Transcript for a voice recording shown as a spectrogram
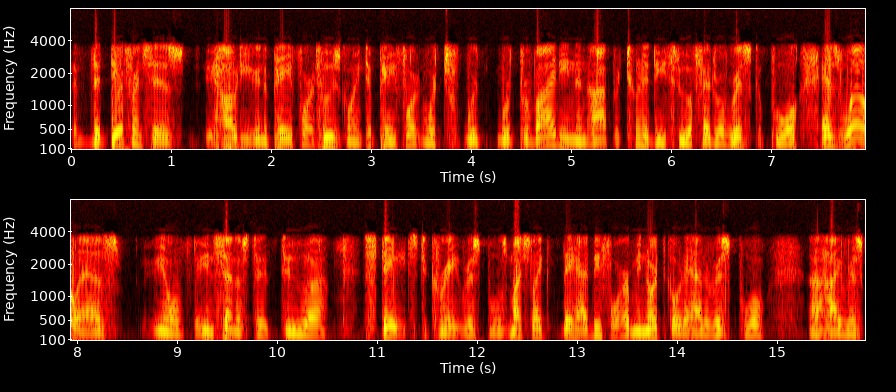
The difference is how are you going to pay for it? Who's going to pay for it? And we're we're we're providing an opportunity through a federal risk pool as well as you know incentives to to uh, states to create risk pools, much like they had before. I mean, North Dakota had a risk pool, a high risk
